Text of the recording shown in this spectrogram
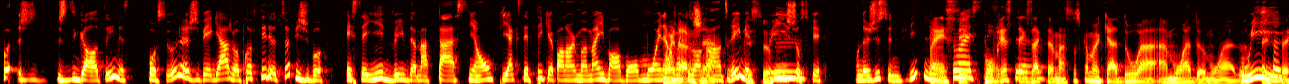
pas- je, je dis gâter, mais c'est pas ça. Là. Je vais, gars, je vais profiter de ça, puis je vais essayer de vivre de ma passion, puis accepter que pendant un moment, il va y avoir moins d'argent qui va rentrer, mais tu piges Mm. sur ce que. On a juste une vie. Là. Ben, Ouais, pour vrai, c'est exactement ça. C'est comme un cadeau à, à moi de moi. Là, Oui. Fait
